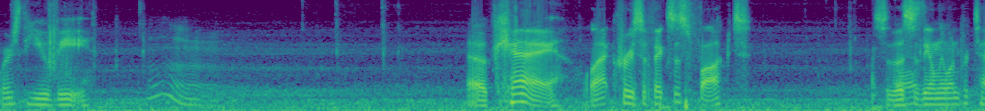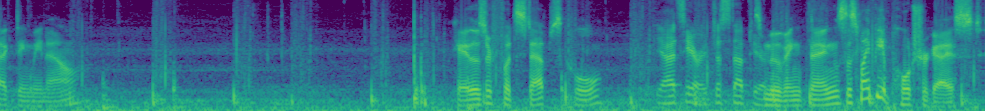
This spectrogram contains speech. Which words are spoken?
Where's the UV? Hmm. Okay. Well, that crucifix is fucked. So this Oh. is the only one protecting me now. Okay, those are footsteps. Cool. Yeah, it's here. It just stepped here. It's moving things. This might be a poltergeist.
